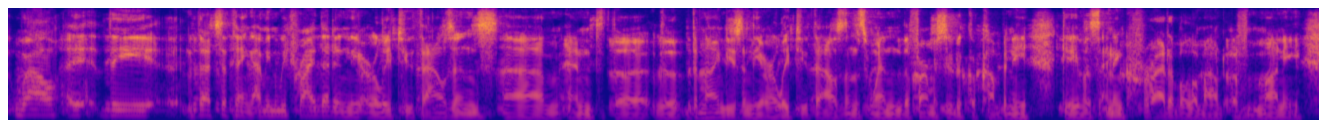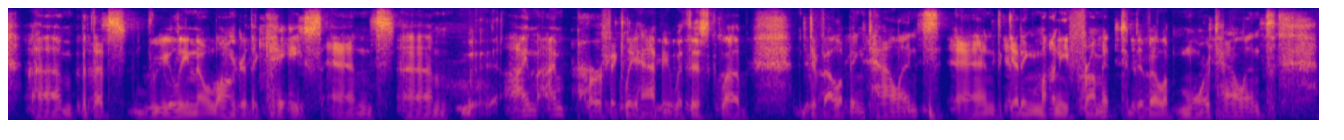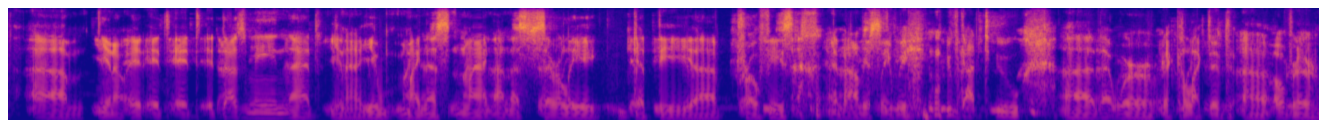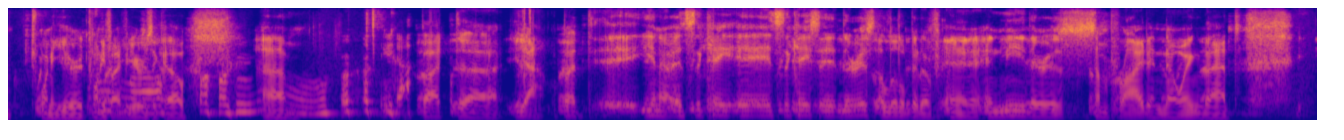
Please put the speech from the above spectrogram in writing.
well, uh, the that's the thing. I mean, we tried that in the early 2000s um, and the, the the 90s and the early 2000s when the pharmaceutical company gave us an incredible amount of money. Um, but that's really no longer the case, and um, I'm I'm perfectly happy with this club developing talent and getting money from it to develop more talent um, you know, it, it, it, it does mean that, you know, you might, ne- might not necessarily get the uh, trophies. and obviously, we, we've got two uh, that were collected uh, over 20 years, 25 years ago. Um, yeah. But uh, yeah, but uh, you know, it's the case. It's the case. It, there is a little bit of in me. There is some pride in knowing that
